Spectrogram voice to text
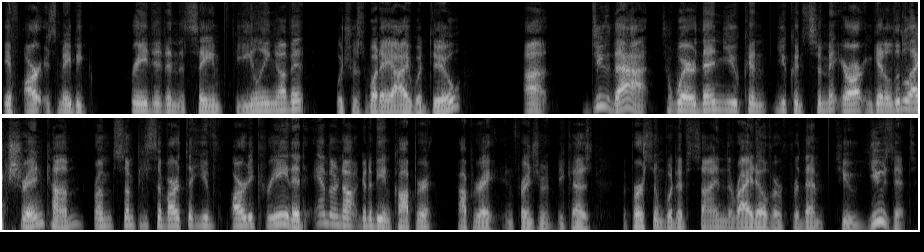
if art is maybe created in the same feeling of it, which was what AI would do. Uh, do that to where then you can you could submit your art and get a little extra income from some piece of art that you've already created and they're not going to be in copyright copyright infringement because the person would have signed the right over for them to use it.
